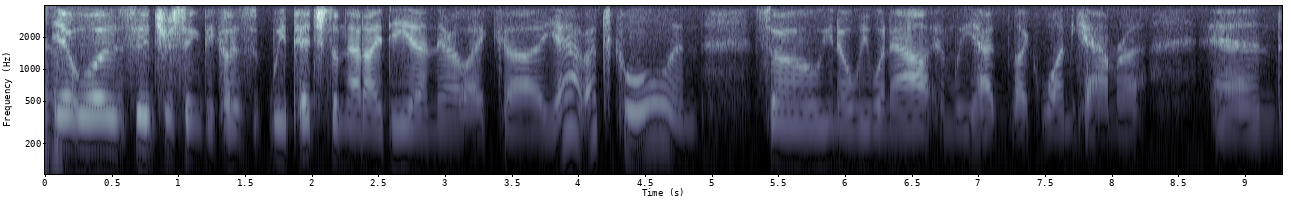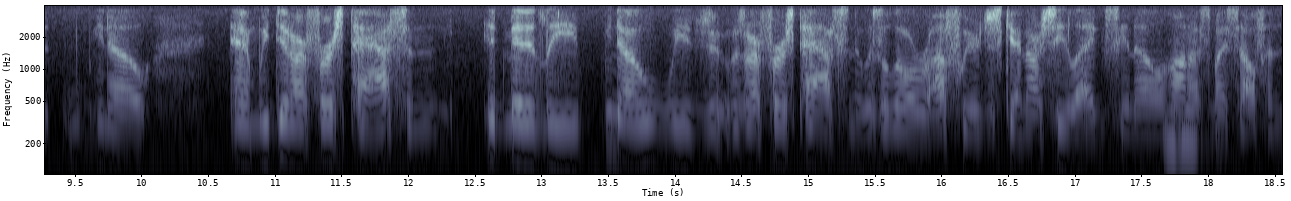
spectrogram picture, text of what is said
you know? it was interesting because we pitched them that idea, and they're like, uh, "Yeah, that's cool." And so, you know, we went out and we had like one camera, and you know, and we did our first pass, and admittedly, you know, we it was our first pass, and it was a little rough. We were just getting our sea legs, you know, on us, myself and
